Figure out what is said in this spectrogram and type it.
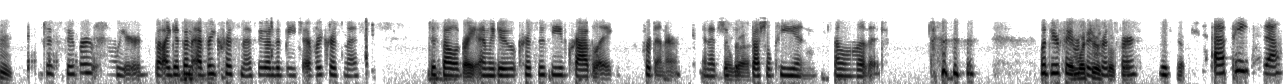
Hmm. Just super weird, but I get them every Christmas. We go to the beach every Christmas to celebrate, and we do Christmas Eve crab leg for dinner, and it's just Oh, a wow. specialty, and I love it. What's your favorite what's food, Christopher? Yep. Uh, pizza.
